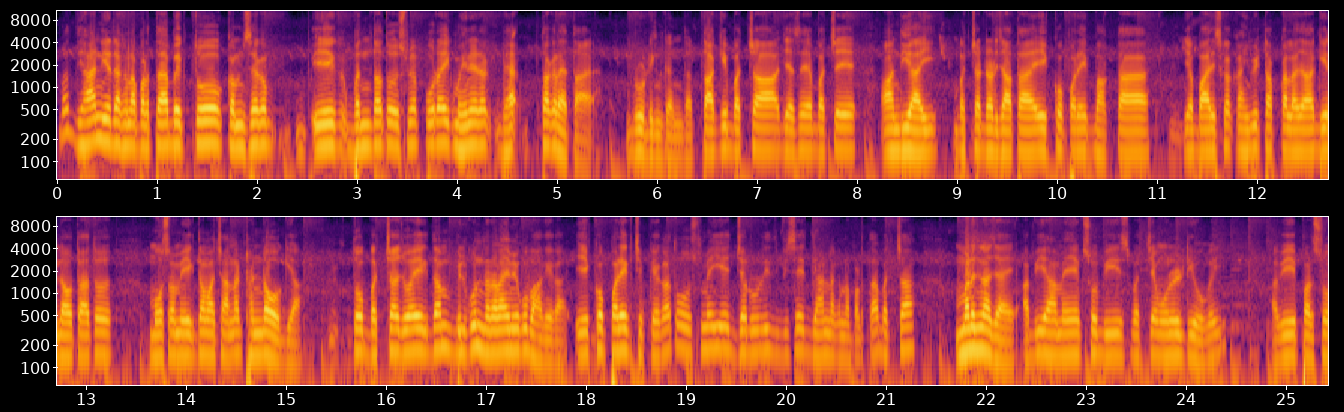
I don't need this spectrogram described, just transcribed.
बस ध्यान ये रखना पड़ता है, अब एक तो कम से कम एक बंदा तो इसमें पूरा एक महीने तक रहता है ब्रूडिंग के अंदर, ताकि बच्चा, जैसे बच्चे आंधी आई, बच्चा डर जाता है, एक को पर एक भागता है, या बारिश का कहीं भी टपका लगा, गीला होता है तो मौसम एकदम अचानक ठंडा हो गया। तो बच्चा जो है एकदम बिल्कुल नरमाई में को भागेगा। एक को पर एक चिपकेगा तो उसमें ये ज़रूरी विषय ध्यान रखना पड़ता है। बच्चा मर ना जाए। अभी हमें 120 बच्चे मोलिटी हो गई। अभी परसों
